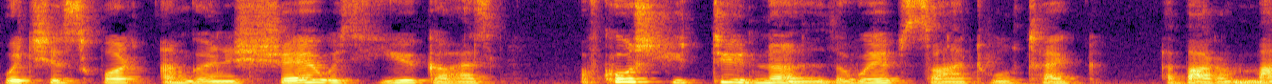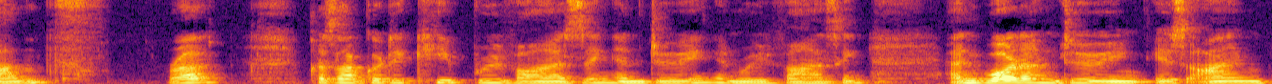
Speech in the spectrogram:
which is what I'm going to share with you guys. Of course, you do know the website will take about a month, right? Because I've got to keep revising and doing and revising. And what I'm doing is I'm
